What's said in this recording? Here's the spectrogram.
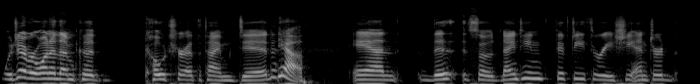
whichever one of them could coach her at the time did. Yeah. And this so 1953 she entered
